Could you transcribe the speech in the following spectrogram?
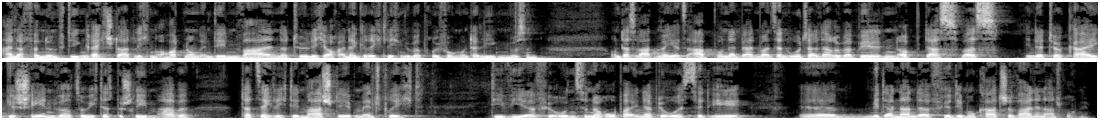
einer vernünftigen rechtsstaatlichen Ordnung, in denen Wahlen natürlich auch einer gerichtlichen Überprüfung unterliegen müssen. Und das warten wir jetzt ab und dann werden wir uns ein Urteil darüber bilden, ob das, was in der Türkei geschehen wird, so wie ich das beschrieben habe, tatsächlich den Maßstäben entspricht, die wir für uns in Europa innerhalb der OSZE äh, miteinander für demokratische Wahlen in Anspruch nehmen.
